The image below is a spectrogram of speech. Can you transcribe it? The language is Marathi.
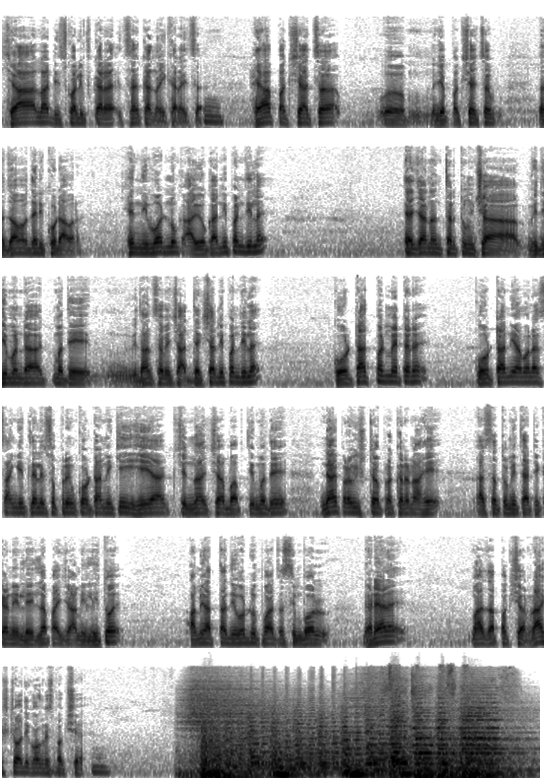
ह्याला डिस्क्वालिफ करायचं का नाही करायचं? ह्या पक्षाचं म्हणजे पक्षाचं जबाबदारी कोणावर? हे निवडणूक आयोगाने पण दिलंय. त्याच्यानंतर तुमच्या विधिमंडळामध्ये विधानसभेच्या अध्यक्षांनी पण दिलंय. कोर्टात पण मॅटर आहे. कोर्टाने आम्हाला सांगितलेले सुप्रीम कोर्टाने की हे या चिन्हाच्या बाबतीमध्ये न्यायप्रविष्ट प्रकरण आहे असं तुम्ही त्या ठिकाणी लिहिलं पाहिजे. आम्ही लिहितोय. आम्ही आत्ता निवडणूक माझं सिम्बॉल घड्याळ आहे. माझा पक्ष राष्ट्रवादी काँग्रेस पक्ष आहे.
